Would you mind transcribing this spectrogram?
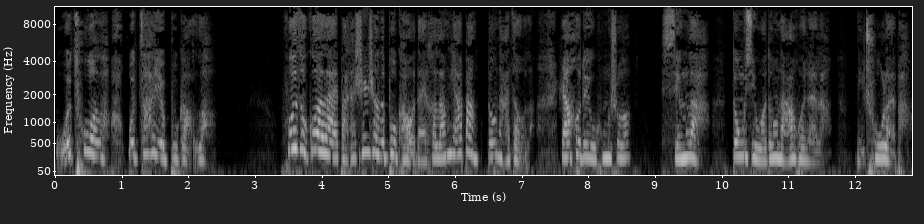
我错了，我再也不敢了。佛祖过来，把他身上的布口袋和狼牙棒都拿走了，然后对悟空说：“行了，东西我都拿回来了，你出来吧。”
